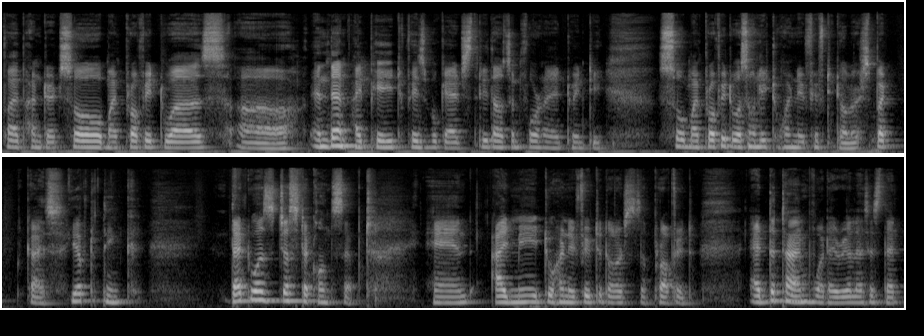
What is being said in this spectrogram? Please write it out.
500 so my profit was uh, and then i paid facebook ads 3420 so my profit was only $250 but guys you have to think that was just a concept. And i made $250 as a profit. At the time what i realized is that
